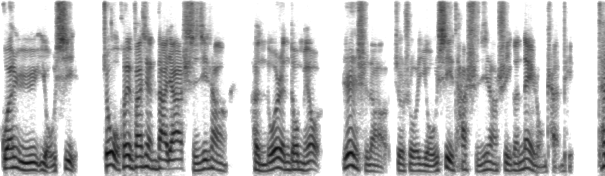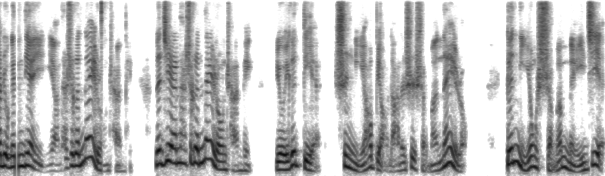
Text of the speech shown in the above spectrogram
关于游戏，就我会发现，大家实际上很多人都没有认识到，就是说游戏它实际上是一个内容产品，它就跟电影一样，它是个内容产品。那既然它是个内容产品，有一个点是你要表达的是什么内容，跟你用什么媒介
